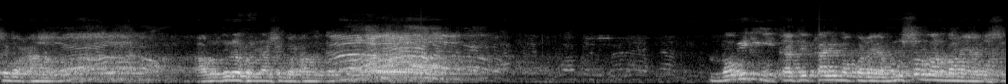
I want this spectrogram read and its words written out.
সুবহানাল্লাহ। আরও যেরকম না, সুবহানাল্লাহ। নবীজি তাকে কালেমা পড়াইয়া মুসলমান বানাইয়া দিছে।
